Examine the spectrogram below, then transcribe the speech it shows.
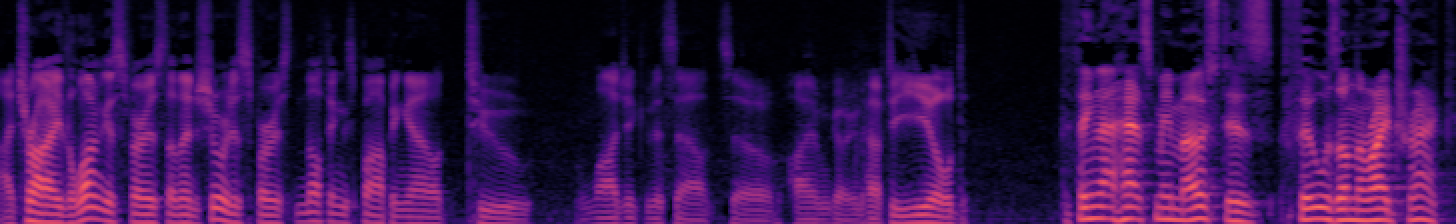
I try the longest first and then shortest first. Nothing's popping out to logic this out, so I'm going to have to yield. The thing that hurts me most is Phil was on the right track.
